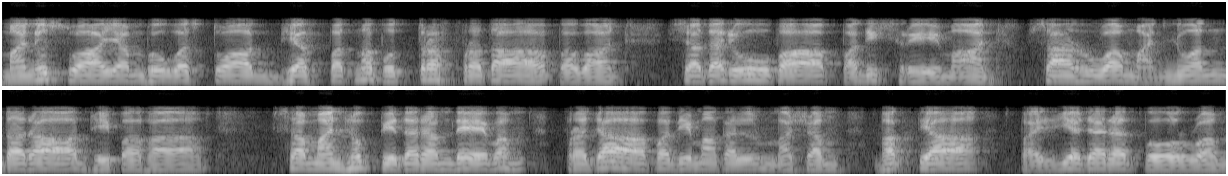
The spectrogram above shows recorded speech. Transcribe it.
मनुस्वायम्भुवस्त्वाद्यः पद्मपुत्रः प्रतापवान् शतरूपापदिश्रीमान् सर्वमन्वन्तराधिपः। स मनुपितरं देवं प्रजापतिमकल्मषं भक्त्या पर्यचरत्पूर्वं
